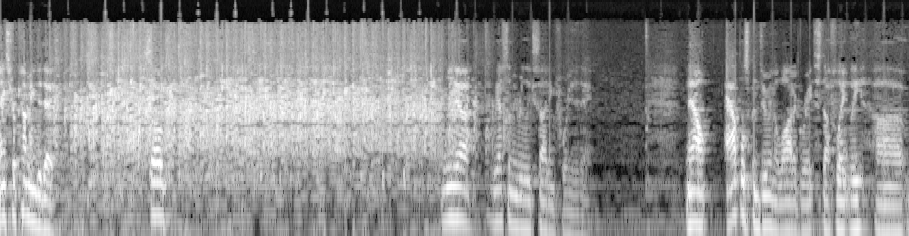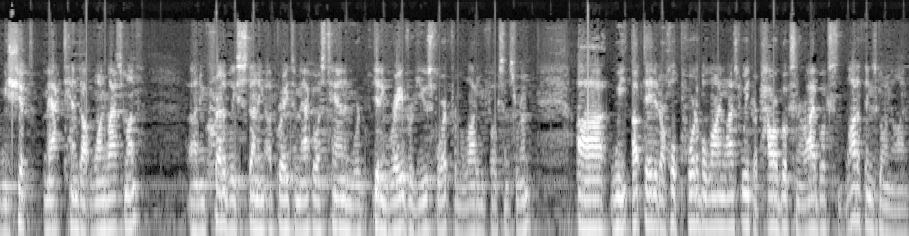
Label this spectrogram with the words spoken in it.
Thanks for coming today. So, we, uh, we have something really exciting for you today. Now, Apple's been doing a lot of great stuff lately. Uh, we shipped Mac 10.1 last month, an incredibly stunning upgrade to Mac OS 10, and we're getting rave reviews for it from a lot of you folks in this room. Uh, we updated our whole portable line last week, our PowerBooks and our iBooks, a lot of things going on.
